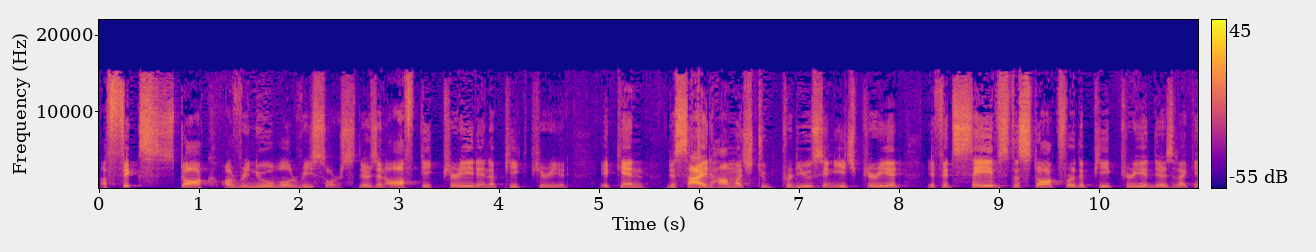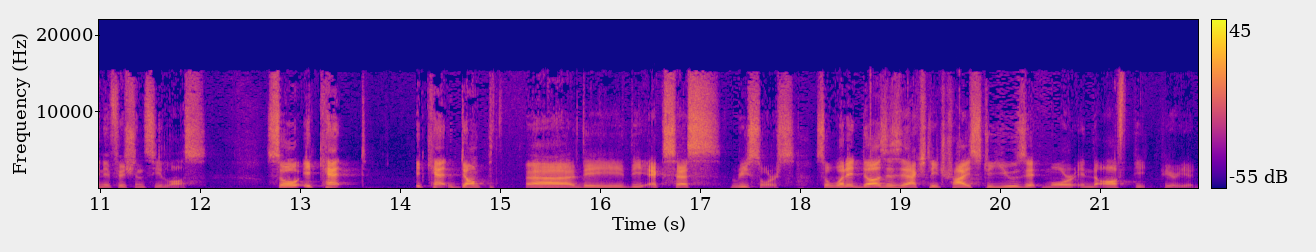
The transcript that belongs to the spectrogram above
a fixed stock of renewable resource. There's an off-peak period and a peak period. It can decide how much to produce in each period. If it saves the stock for the peak period, there's like an efficiency loss. So it can't it can't dump uh, the, the excess resource. So what it does is it actually tries to use it more in the off-peak period.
